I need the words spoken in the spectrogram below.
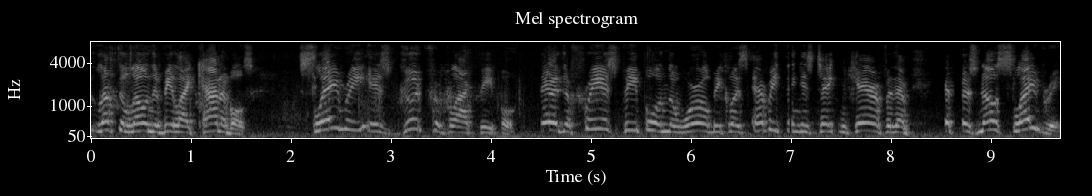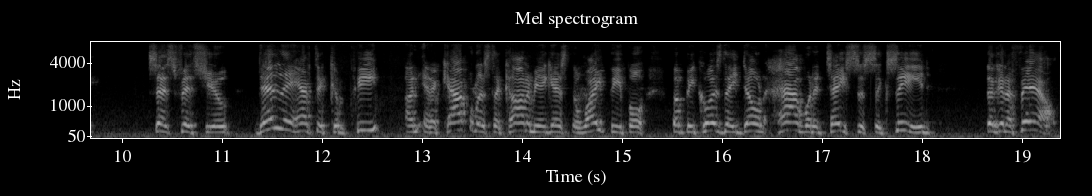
left alone to be like cannibals. Slavery is good for black people. They're the freest people in the world because everything is taken care of for them. If there's no slavery, says Fitzhugh, then they have to compete on, in a capitalist economy against the white people. But because they don't have what it takes to succeed, they're going to fail.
